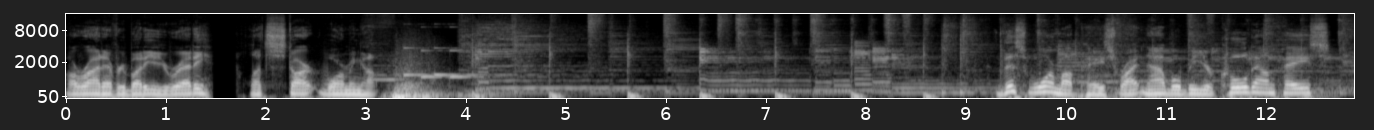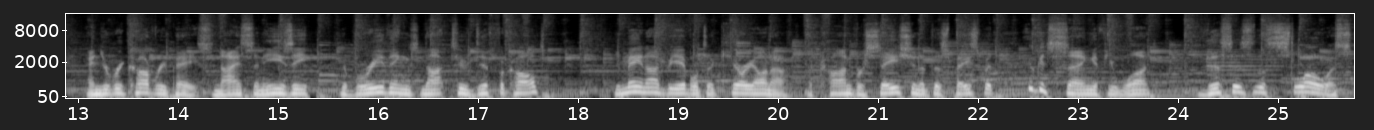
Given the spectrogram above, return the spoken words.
All right, everybody, you ready? Let's start warming up. This warm up pace right now will be your cool down pace and your recovery pace nice and easy. Your breathing's not too difficult. You may not be able to carry on a, a conversation at this pace, but you could sing if you want. This is the slowest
